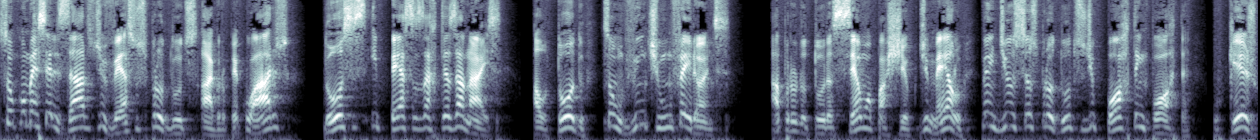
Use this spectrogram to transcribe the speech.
são comercializados diversos produtos agropecuários, doces e peças artesanais. Ao todo, são 21 feirantes. A produtora Selma Pacheco de Melo vendia os seus produtos de porta em porta. O queijo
